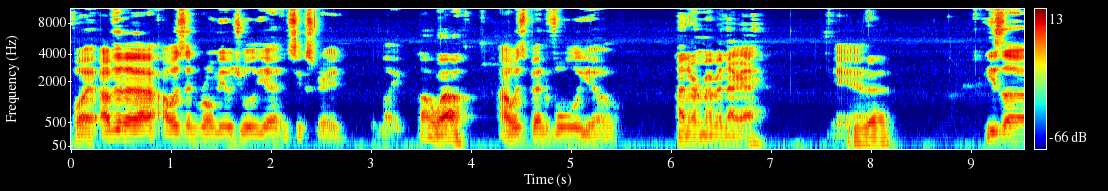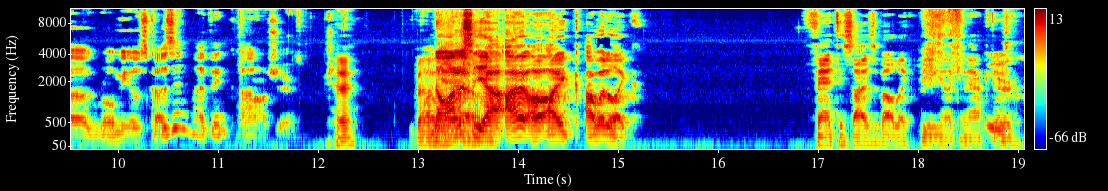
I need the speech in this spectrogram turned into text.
But other than that, I was in Romeo Juliet in sixth grade. Like oh wow! I was Benvolio. I don't remember that guy. Yeah, Who's that? he's uh Romeo's cousin. I think I'm not sure. Okay. No, yeah. honestly, yeah, I I I, I would like fantasize about like being like an actor.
